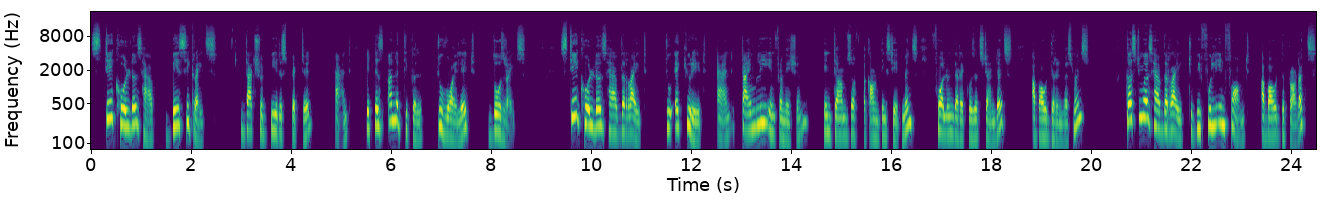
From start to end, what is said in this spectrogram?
Stakeholders have basic rights that should be respected, and it is unethical to violate those rights. Stakeholders have the right to accurate and timely information in terms of accounting statements following the requisite standards about their investments. Customers have the right to be fully informed about the products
